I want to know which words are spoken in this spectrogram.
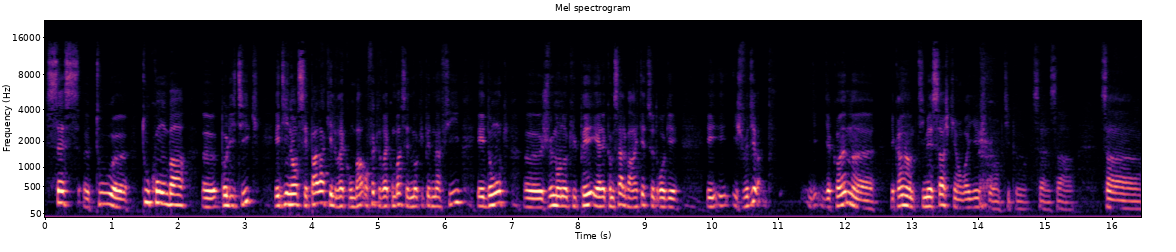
cesse tout tout combat politique et dit non c'est pas là qu'est le vrai combat. En fait le vrai combat c'est de m'occuper de ma fille et donc euh, je vais m'en occuper et elle comme ça elle va arrêter de se droguer. Et, je veux dire il y a quand même euh, y a quand même un petit message qui est envoyé je trouve un petit peu. Ça ça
